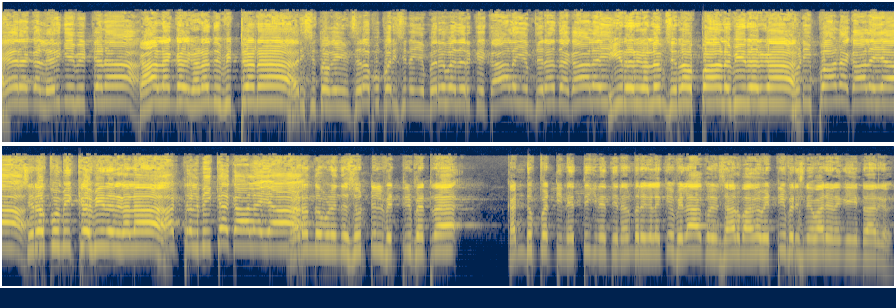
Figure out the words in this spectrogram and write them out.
நேரங்கள் நெருங்கி விட்டன. காலங்கள் கடந்து விட்டன. பரிசு தொகையும் சிறப்பு பரிசினையும் பெறுவதற்கு காலையும் சிறந்த காலை வீரர்களும் சிறப்பான வீரர்கள். துடிப்பான காளையா? சிறப்பு மிக்க வீரர்களா? ஆற்றல் மிக்க காளையா? நடந்து முடிந்த சுற்றில் வெற்றி பெற்ற கண்டுப்பட்டி நெத்திக்கு நெத்தி நண்பர்களுக்கு விழாக்குழுவின் சார்பாக வெற்றி பரிசினை வாரி வழங்குகின்றார்கள்.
